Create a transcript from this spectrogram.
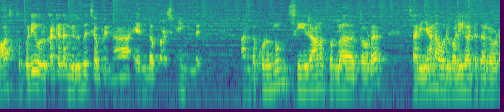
வாஸ்துப்படி ஒரு கட்டடம் இருந்துச்சு அப்படின்னா எந்த பிரச்சனையும் இல்லை. அந்த குடும்பம் சீரான பொருளாதாரத்தோட சரியான ஒரு வழிகாட்டுதலோட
